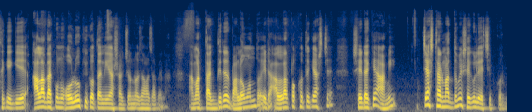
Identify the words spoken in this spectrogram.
থেকে গিয়ে আলাদা কোনো অলৌকিকতা নিয়ে আসার জন্য যাওয়া যাবে না। আমার তাকদিরের ভালো মন্দ এটা আল্লাহর পক্ষ থেকে আসছে, সেটাকে আমি চেষ্টার মাধ্যমে সেগুলি অ্যাচিভ করব।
